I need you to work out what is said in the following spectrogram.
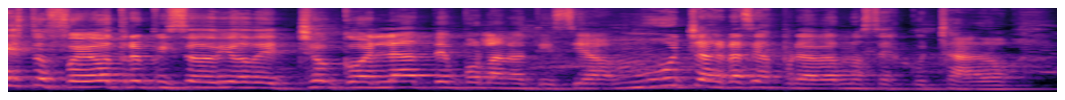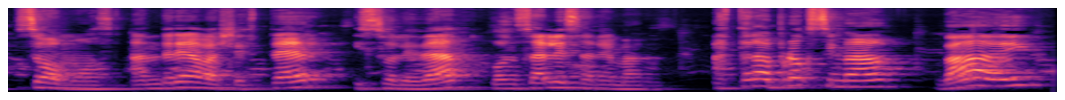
Esto fue otro episodio de Chocolate por la Noticia. Muchas gracias por habernos escuchado. Somos Andrea Ballester y Soledad González Alemán. Hasta la próxima. Bye.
